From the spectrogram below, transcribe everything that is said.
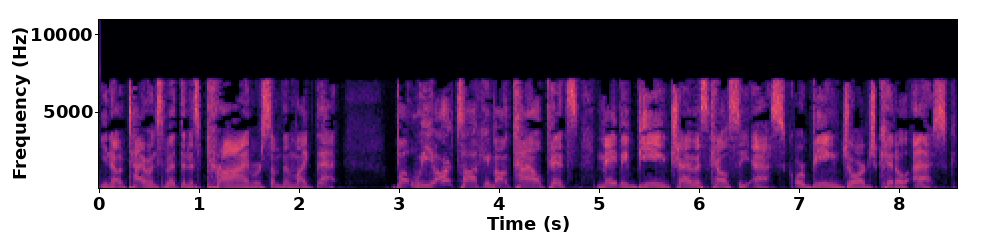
you know, Tyron Smith in his prime or something like that. But we are talking about Kyle Pitts maybe being Travis Kelce esque or being George Kittle esque.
